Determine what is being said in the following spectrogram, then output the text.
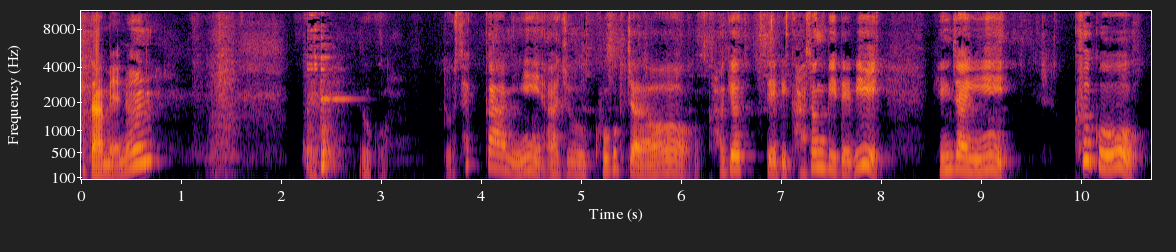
그 다음에는 네, 요거. 또 색감이 아주 고급져요. 가격 대비, 가성비 대비 굉장히 크고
